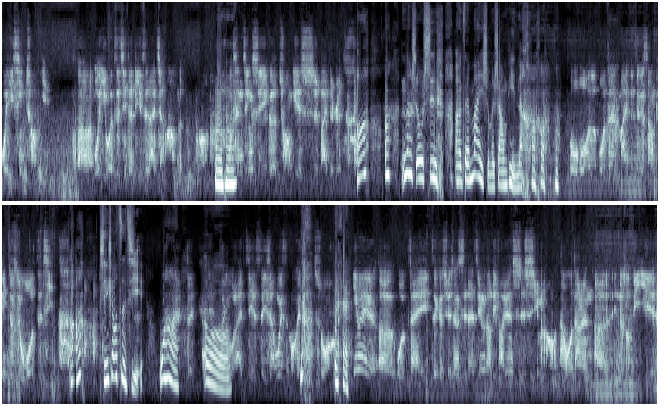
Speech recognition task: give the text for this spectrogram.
微型创业。呃，我以我自己的例子来讲好了。嗯哼，我曾经是一个创业失败的人。啊啊，那时候是啊在卖什么商品呢？我我我在卖的这个商品就是我自己啊，行销自己哇。对，呃，我来解释一下为什么会这样说。对，因为这个学生时代进入到立法院实习嘛，哈，那我当然呃那时候毕业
